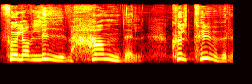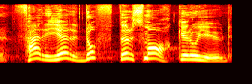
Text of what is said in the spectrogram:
Full av liv, handel, kultur, färger, dofter, smaker och ljud.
